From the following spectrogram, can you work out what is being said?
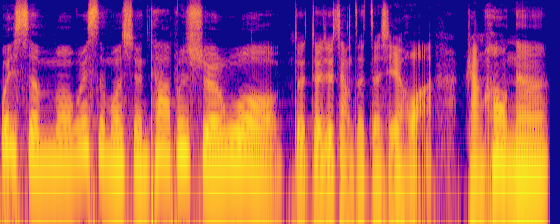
为什么为什么选他不选我？对对，就讲这这些话，然后呢？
